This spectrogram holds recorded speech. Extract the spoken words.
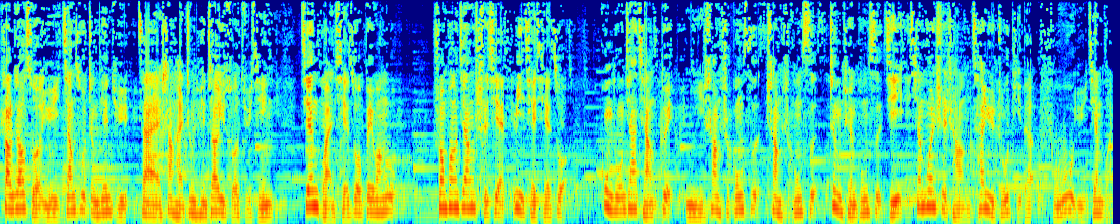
上交所与江苏证监局在上海证券交易所举行监管协作备忘录，双方将实现密切协作，共同加强对拟上市公司、上市公司、证券公司及相关市场参与主体的服务与监管。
